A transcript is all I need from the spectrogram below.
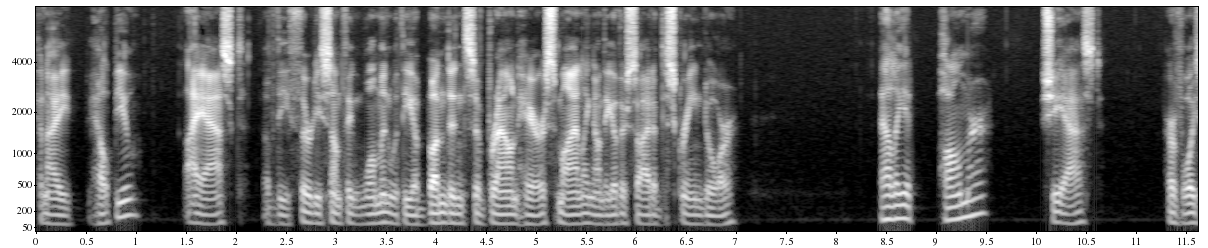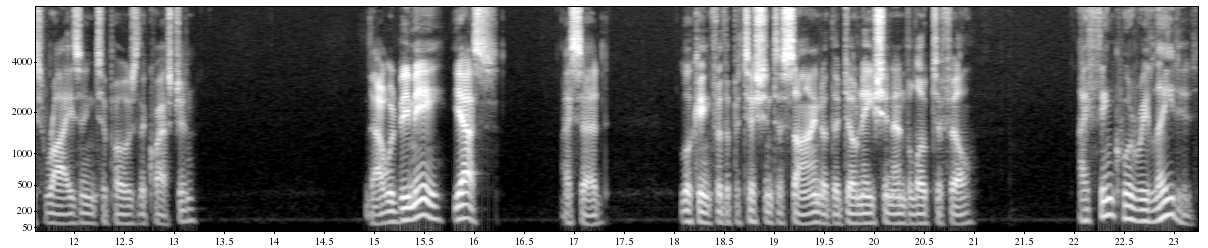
Can I help you? I asked of the 30 something woman with the abundance of brown hair smiling on the other side of the screen door. Elliot Palmer? she asked, her voice rising to pose the question. That would be me, yes, I said, looking for the petition to sign or the donation envelope to fill. I think we're related,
